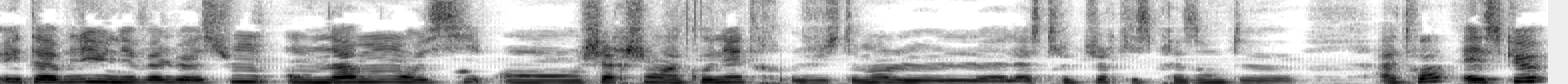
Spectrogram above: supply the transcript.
établis une évaluation en amont aussi, en cherchant à connaître justement le, la structure qui se présente euh, à toi. Est-ce que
